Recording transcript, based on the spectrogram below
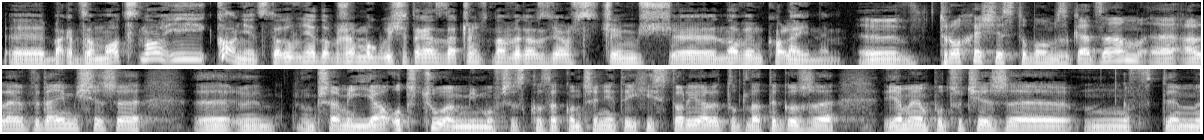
E, bardzo mocno i koniec. To równie dobrze mógłby się teraz zacząć nowy rozdział z czymś e, nowym, kolejnym. E, trochę się z tobą zgadzam, ale wydaje mi się, że przynajmniej ja odczułem mimo wszystko zakończenie tej historii, ale to dlatego, że ja miałem poczucie, że mm, w tym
